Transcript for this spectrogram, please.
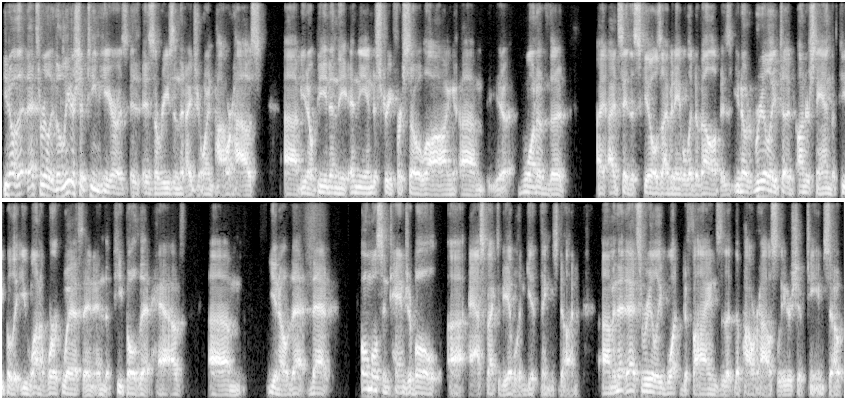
You know, that, that's really the leadership team here is is, is a reason that I joined Powerhouse. Um, you know, being in the in the industry for so long, um, you know, one of the I, would say the skills I've been able to develop is, you know, really to understand the people that you want to work with and, and the people that have, um, you know, that that almost intangible uh, aspect to be able to get things done. Um, and that, that's really what defines the, the, powerhouse leadership team. So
